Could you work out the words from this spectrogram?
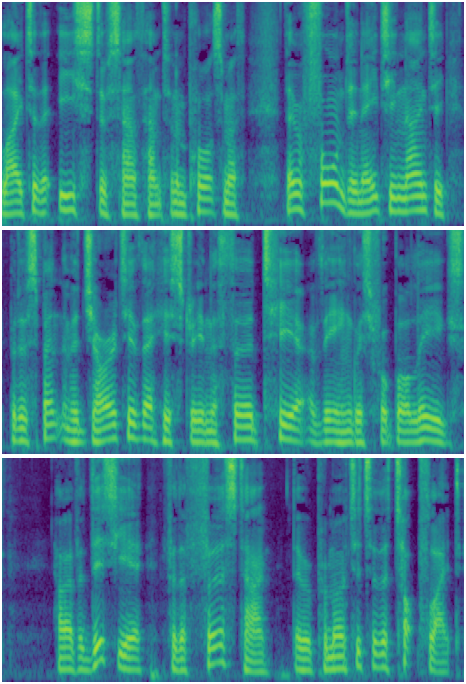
lie to the east of Southampton and Portsmouth. They were formed in 1890, but have spent the majority of their history in the third tier of the English football leagues. However, this year, for the first time, they were promoted to the top flight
